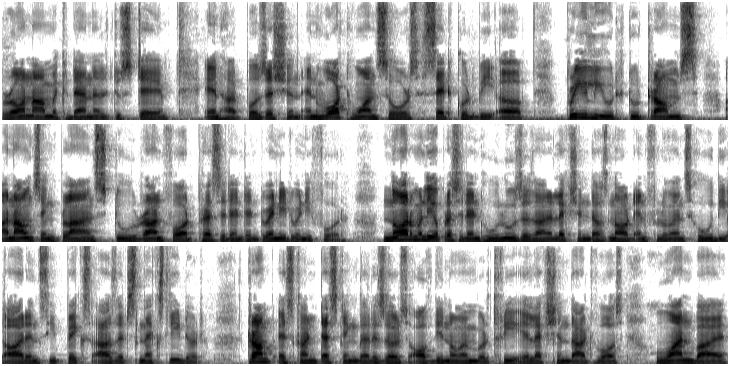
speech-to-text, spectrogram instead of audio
Ronna McDaniel to stay in her position in what one source said could be a prelude to Trump's announcing plans to run for president in 2024. Normally, a president who loses an election does not influence who the RNC picks as its next leader. Trump is contesting the results of the November 3 election that was won by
